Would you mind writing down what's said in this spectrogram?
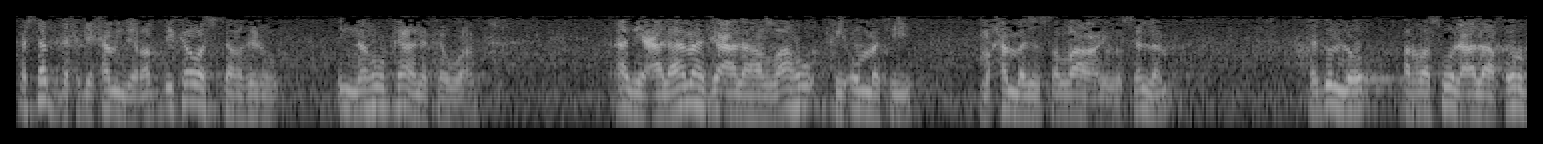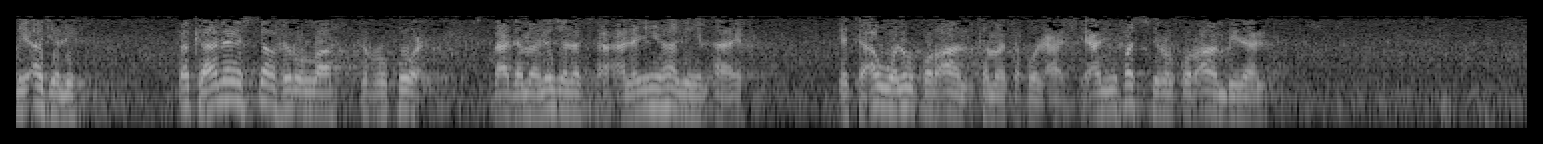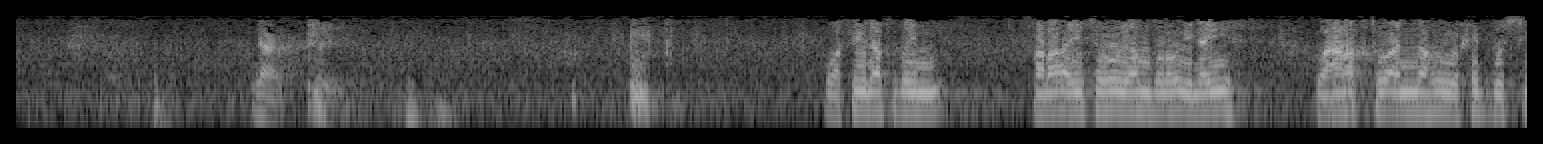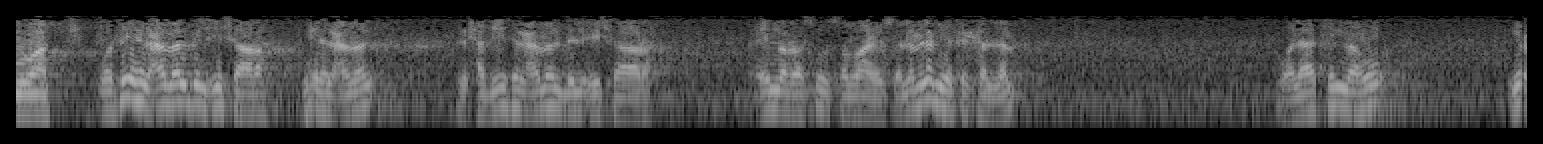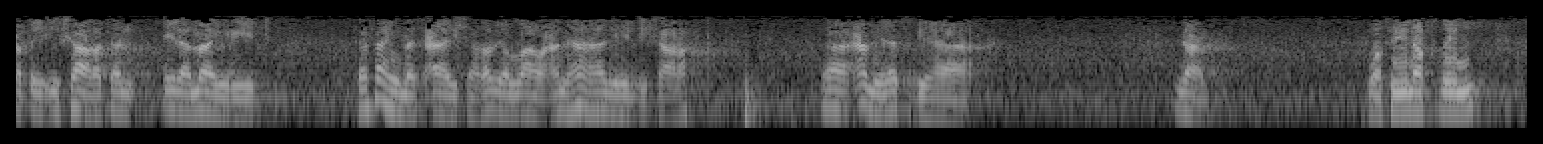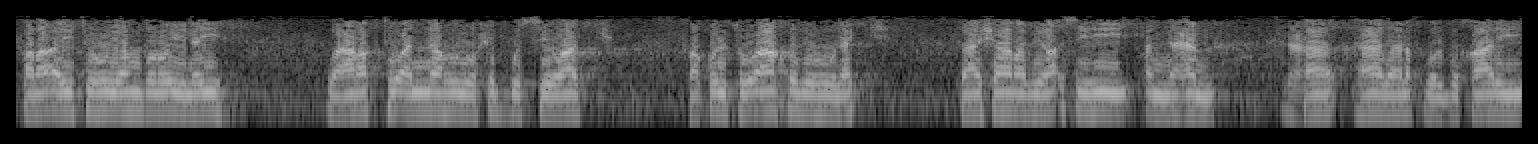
فسبح بحمد ربك واستغفره إنه كان توابا. هذه علامة جعلها الله في أمة محمد صلى الله عليه وسلم تدل الرسول على قرب أجله فكان يستغفر الله في الركوع بعدما نزلت عليه هذه الآية. يتأول القرآن كما تقول عائشة يعني يفسر القرآن بذلك. نعم. وفي لفظ فرأيته ينظر إليه وعرفت أنه يحب السواك. وفيه العمل بالإشارة فيه العمل الحديث العمل بالإشارة. إن الرسول صلى الله عليه وسلم لم يتكلم ولكنه يعطي إشارة إلى ما يريد. ففهمت عائشة رضي الله عنها هذه الإشارة فعملت بها. نعم. وفي لفظ فرأيته ينظر إليه وعرفت أنه يحب السواك فقلت آخذه لك فأشار برأسه النعم. نعم. هذا لفظ البخاري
